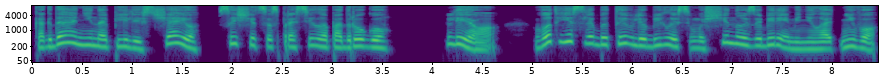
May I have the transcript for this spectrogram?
Когда они напились чаю, сыщица спросила подругу, «Лео, вот если бы ты влюбилась в мужчину и забеременела от него,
